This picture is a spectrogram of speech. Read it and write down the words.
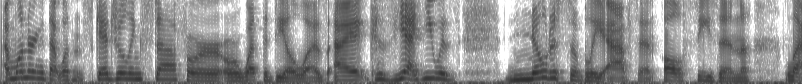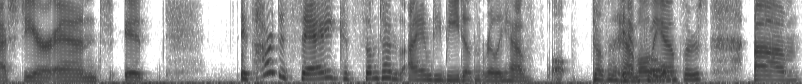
I'm wondering if that wasn't scheduling stuff or or what the deal was. I because yeah, he was noticeably absent all season last year, and it it's hard to say because sometimes IMDb doesn't really have all- doesn't have all the answers. Um,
